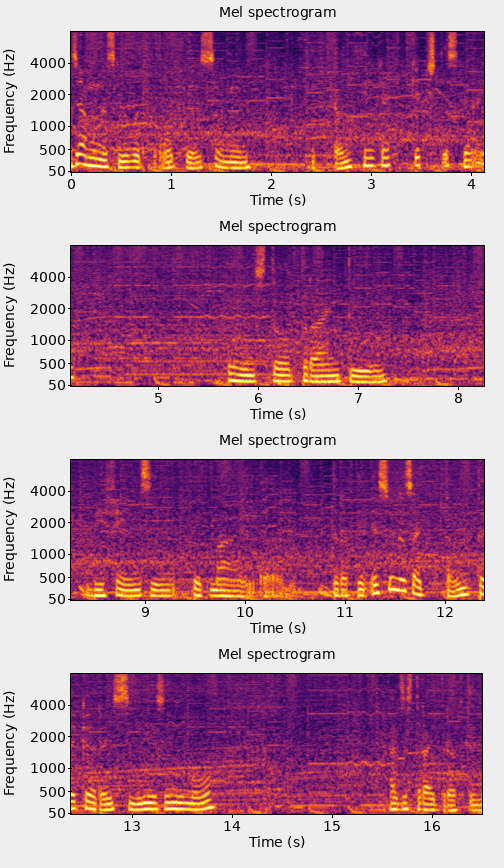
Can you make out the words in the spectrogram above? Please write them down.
So I'm gonna move it forward because I mean I don't think I catch this guy. And still trying to be fancy with my um, drifting. As soon as I don't take a race serious anymore, I just try drifting.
